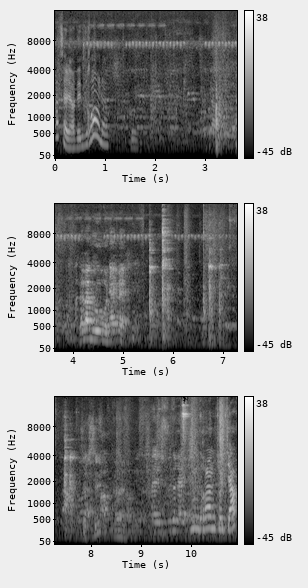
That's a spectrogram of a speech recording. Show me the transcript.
Ah, ça a l'air d'être grand là. Euh, je voudrais une grande coca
